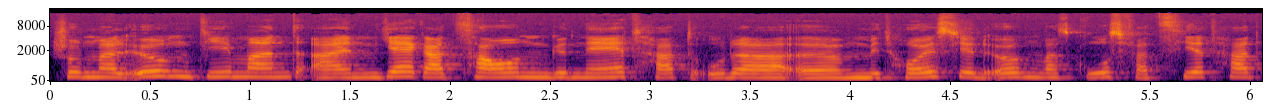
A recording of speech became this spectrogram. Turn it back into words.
schon mal irgendjemand einen Jägerzaun genäht hat oder äh, mit Häuschen irgendwas groß verziert hat.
